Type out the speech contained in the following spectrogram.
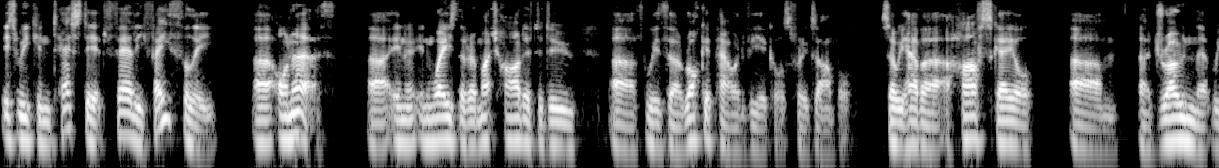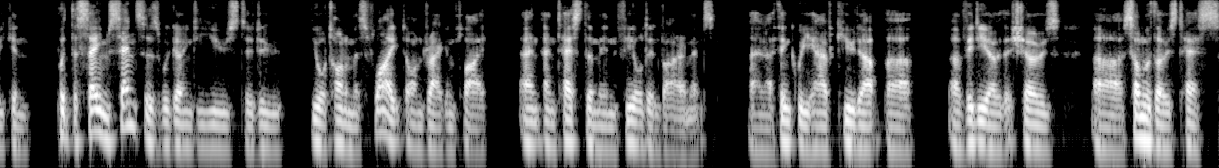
is we can test it fairly faithfully uh, on Earth uh, in, in ways that are much harder to do uh, with uh, rocket-powered vehicles, for example. So we have a, a half-scale um, drone that we can put the same sensors we're going to use to do the autonomous flight on Dragonfly and, and test them in field environments. And I think we have queued up uh, a video that shows uh, some of those tests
